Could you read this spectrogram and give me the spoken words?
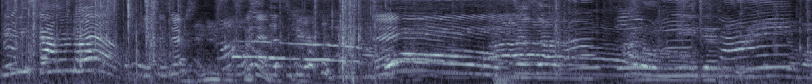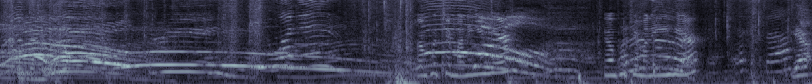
Give me scissors. Your scissors? Scissors. Hey. Scissors. I don't need any. You want to put your money in here? You want to put your money in here? Yeah.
